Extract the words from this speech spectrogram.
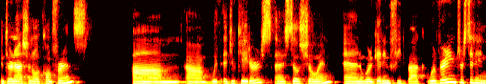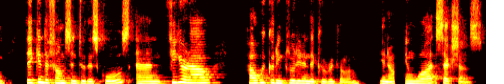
international conference um, um, with educators, uh, still showing, and we're getting feedback. We're very interested in taking the films into the schools and figure out how we could include it in the curriculum, you know, in what sections.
